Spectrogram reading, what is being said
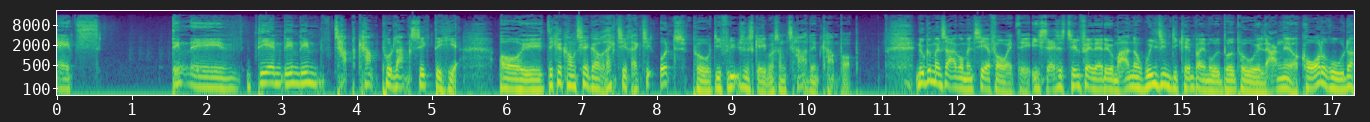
at den, øh, det, er en, det, er en, det er en tabt kamp på lang sigt, det her. Og øh, det kan komme til at gøre rigtig, rigtig ondt på de flyselskaber, som tager den kamp op. Nu kan man så argumentere for, at øh, i SAS' tilfælde er det jo meget Norwegian, de kæmper imod, både på øh, lange og korte ruter.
